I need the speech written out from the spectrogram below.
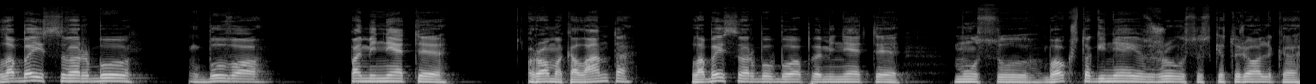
Labai svarbu buvo paminėti Romą Kalantą. Labai svarbu buvo paminėti mūsų bokšto gynėjus žuvusius 14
